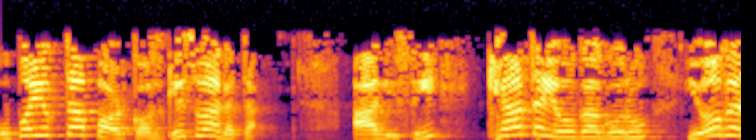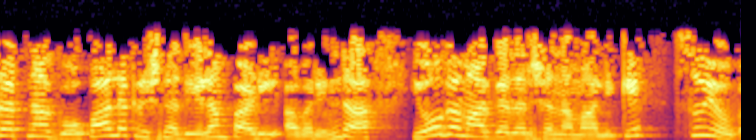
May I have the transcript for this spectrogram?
ಉಪಯುಕ್ತ ಪಾಡ್ಕಾಸ್ಟ್ಗೆ ಸ್ವಾಗತ. ಆಲಿಸಿ ಖ್ಯಾತ ಯೋಗ ಗುರು ಯೋಗರತ್ನ ಗೋಪಾಲಕೃಷ್ಣ ದೇಲಂಪಾಡಿ ಅವರಿಂದ ಯೋಗ ಮಾರ್ಗದರ್ಶನ ಮಾಲಿಕೆ ಸುಯೋಗ.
